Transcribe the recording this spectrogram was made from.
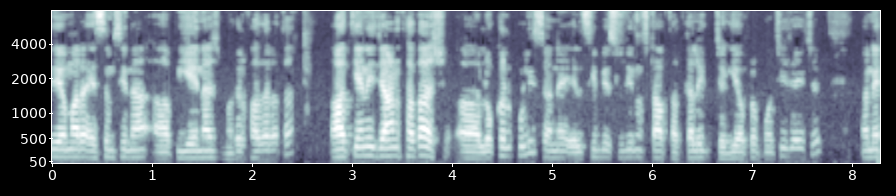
તે અમારા એસએમસીના પીઆઈના જ મધર ફાધર હતા. આ હત્યાની જાણ થતાં જ લોકલ પોલીસ અને એલસીબી સુધીનો સ્ટાફ તાત્કાલિક જગ્યા ઉપર પહોંચી જાય છે અને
